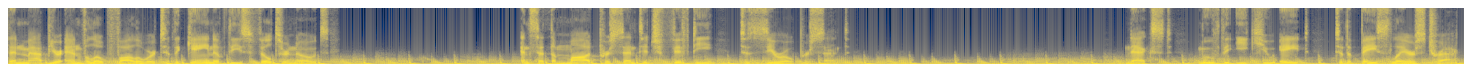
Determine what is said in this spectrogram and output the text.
Then map your envelope follower to the gain of these filter nodes and set the mod percentage 50 to 0%. Next, move the EQ8 to the bass layer's track.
